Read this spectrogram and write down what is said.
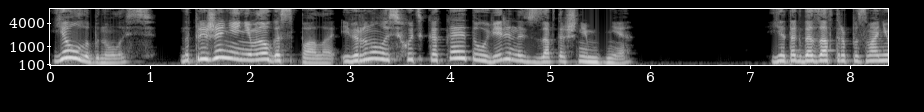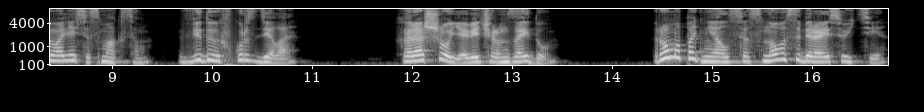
Я улыбнулась. Напряжение немного спало, и вернулась хоть какая-то уверенность в завтрашнем дне. Я тогда завтра позвоню Олесе с Максом. Введу их в курс дела. «Хорошо, я вечером зайду». Рома поднялся, снова собираясь уйти.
